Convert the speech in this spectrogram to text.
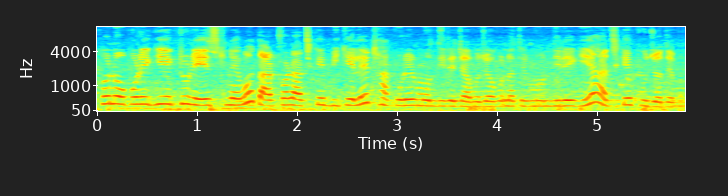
এখন ওপরে গিয়ে একটু রেস্ট নেব তারপর আজকে বিকেলে ঠাকুরের মন্দিরে যাব জগন্নাথের মন্দিরে গিয়ে আজকে পুজো দেব।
